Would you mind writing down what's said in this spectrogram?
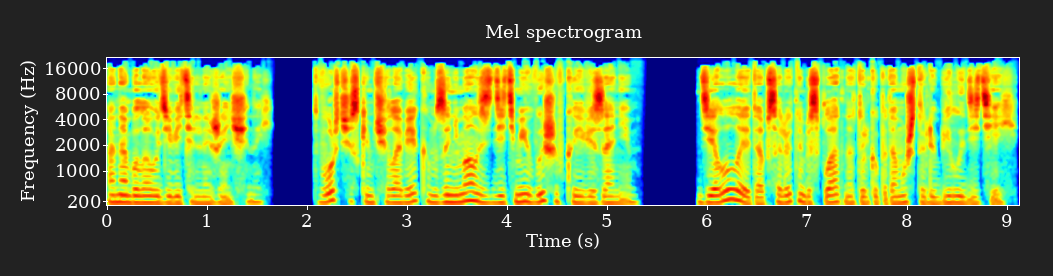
Она была удивительной женщиной, творческим человеком, занималась с детьми вышивкой и вязанием. Делала это абсолютно бесплатно только потому, что любила детей.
